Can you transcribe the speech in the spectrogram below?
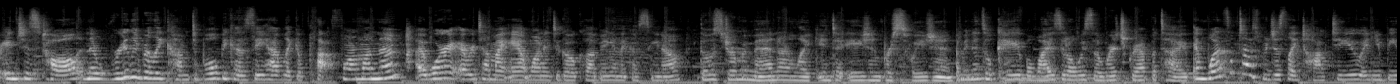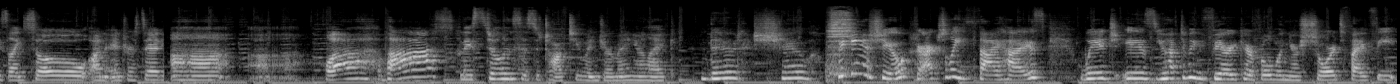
inches tall and they're really really comfortable because they have like a platform on them. I wore it every time my aunt wanted to go clubbing in the casino. Those German men are like into Asian persuasion. I mean it's okay but why is it always the rich grandpa type? And one sometimes we just like talk to you and you'd be like so uninterested. Uh-huh. Uh, was? And they still insist to talk to you in German and you're like, dude, shoe. Speaking of shoe, they're actually thigh highs which is you have to be very careful when you're short, five feet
